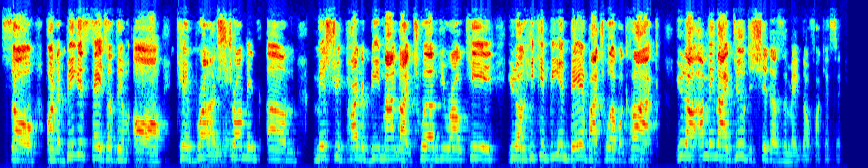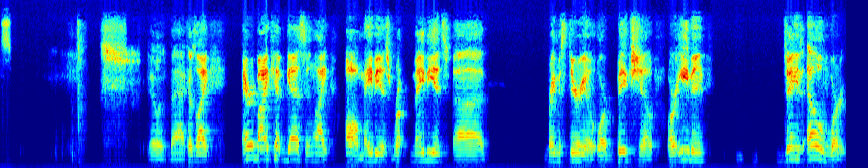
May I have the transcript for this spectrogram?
So on the biggest stage of them all, can Braun Strowman's um mystery partner be my like 12 year old kid? You know, he can be in bed by 12 o'clock. You know, I mean, like, dude, this shit doesn't make no fucking sense. It was bad because like everybody kept guessing, like, oh, maybe it's maybe it's uh, Rey Mysterio or Big Show or even James Ellsworth.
